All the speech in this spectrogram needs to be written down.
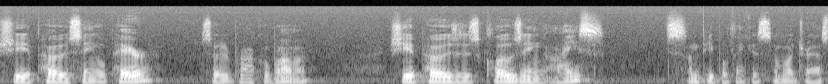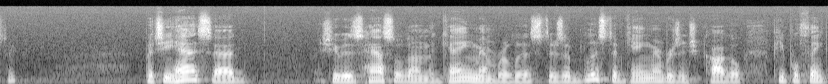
She opposed single payer, so did Barack Obama. She opposes closing ICE, which some people think is somewhat drastic. But she has said she was hassled on the gang member list. There's a list of gang members in Chicago. People think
